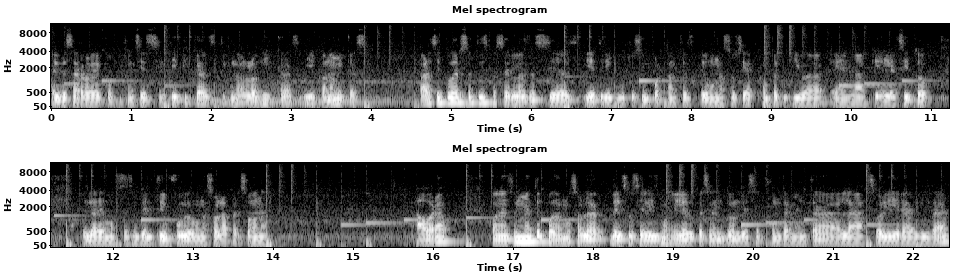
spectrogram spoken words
el desarrollo de competencias científicas, tecnológicas y económicas, para así poder satisfacer las necesidades y atributos importantes de una sociedad competitiva en la que el éxito es la demostración del triunfo de una sola persona. Ahora, con eso en mente podemos hablar del socialismo y la educación donde se fundamenta la solidaridad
